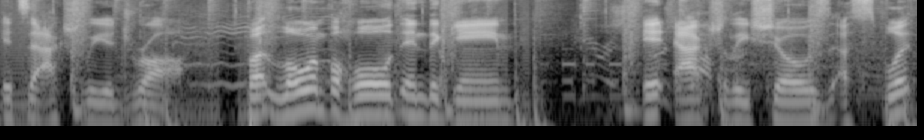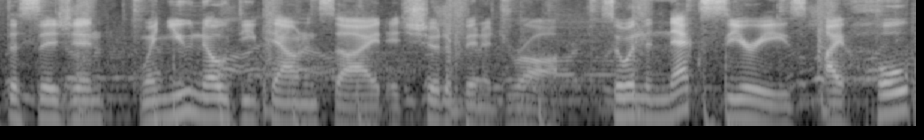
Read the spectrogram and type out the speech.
it's actually a draw. But lo and behold, in the game, it actually shows a split decision when you know deep down inside it should have been a draw. So in the next series, I hope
